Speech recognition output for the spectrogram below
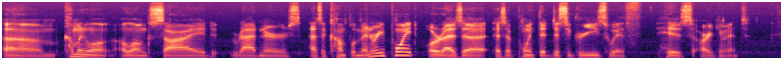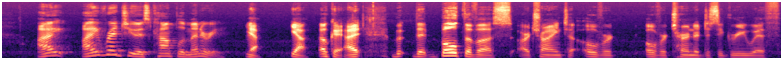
um, coming along, alongside Radner's as a complementary point, or as a as a point that disagrees with his argument? i i read you as complementary Yeah, yeah, okay. I but that both of us are trying to over overturn or disagree with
